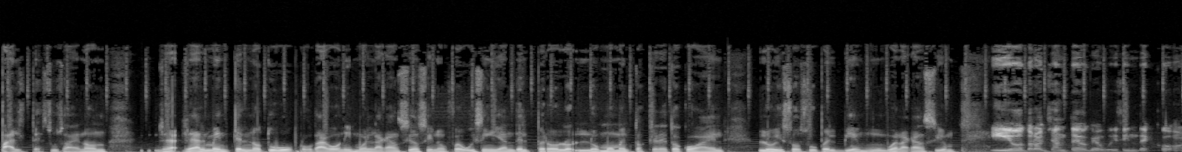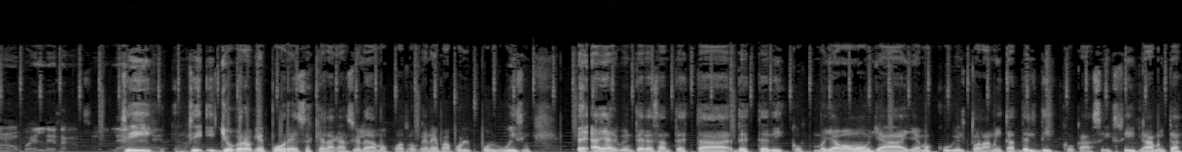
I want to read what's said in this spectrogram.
partes, su, ¿sabes? No, realmente él no tuvo protagonismo en la canción, sino fue Wisin y Yandel, pero los momentos que le tocó a él lo hizo súper bien, muy buena canción. Y otro chanteo que Wisin descojonó fue el de esa canción. Sí, sí, y yo creo que por eso es que la canción le damos cuatro quenepas, por, por Wisin. Eh, hay algo interesante esta, de este disco, ya vamos, ya, ya hemos cubierto la mitad del disco casi, sí, la mitad,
